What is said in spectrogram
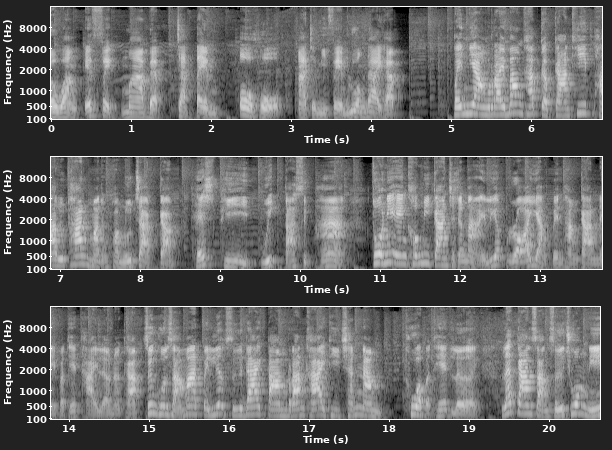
ระวังเอฟเฟกต์มาแบบจัดเต็ม โอ้โห อาจจะมีเฟรมล่วงได้ครับ เป็นอย่างไรบ้างครับกับการที่พาทุกท่านมาทำความรู้จักกับ HP Victus 15ตัวนี้เองเขามีการจัดจำหน่ายเรียบร้อยอย่างเป็นทางการในประเทศไทยแล้วนะครับ ซึ่งคุณสามารถไปเลือกซื้อได้ตามร้านค้าไอทีชั้นนำ ทั่วประเทศเลย และการสั่งซื้อช่วงนี้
